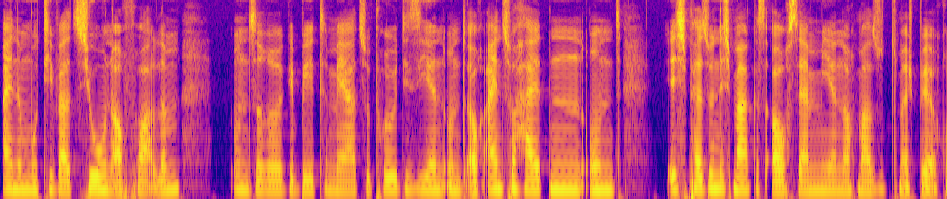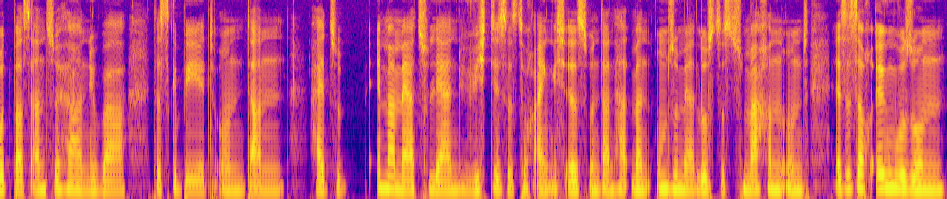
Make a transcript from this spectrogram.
eine Motivation auch vor allem, unsere Gebete mehr zu priorisieren und auch einzuhalten. Und ich persönlich mag es auch sehr, mir nochmal so zum Beispiel Rutbas anzuhören über das Gebet und dann halt so immer mehr zu lernen, wie wichtig es doch eigentlich ist. Und dann hat man umso mehr Lust, es zu machen. Und es ist auch irgendwo so ein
